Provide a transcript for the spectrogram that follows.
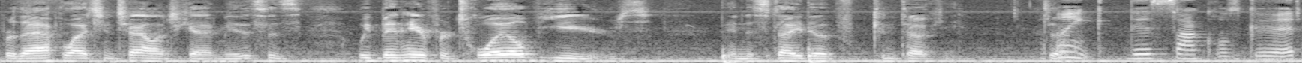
for the Appalachian Challenge Academy. This is we've been here for 12 years in the state of Kentucky. I think this cycle's good.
